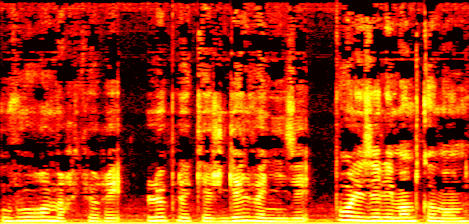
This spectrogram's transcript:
vous remarquerez le plaquage galvanisé pour les éléments de commande.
